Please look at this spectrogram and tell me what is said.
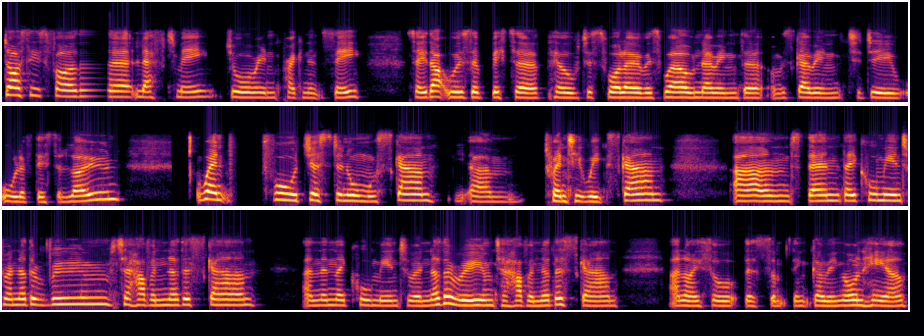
Darcey's father left me during pregnancy. So that was a bitter pill to swallow as well, knowing that I was going to do all of this alone. Went for just a normal scan, um, 20 week scan. And then they called me into another room to have another scan. And then they called me into another room to have another scan. And I thought, there's something going on here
